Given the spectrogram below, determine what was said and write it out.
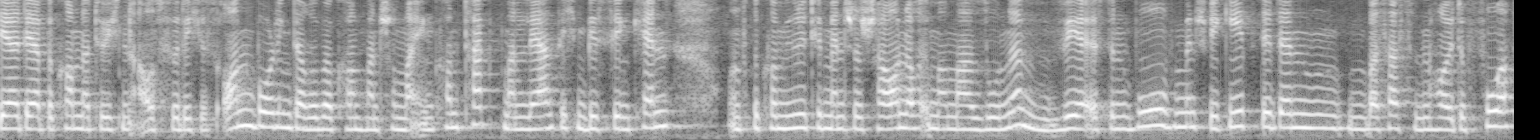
der, der bekommt natürlich ein ausführliches Onboarding. Darüber kommt man schon mal in Kontakt. Man lernt sich ein bisschen kennen. Unsere Community-Menschen schauen auch immer mal so, ne, wer ist denn wo? Mensch, wie geht's dir denn? Was hast du denn heute vor?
